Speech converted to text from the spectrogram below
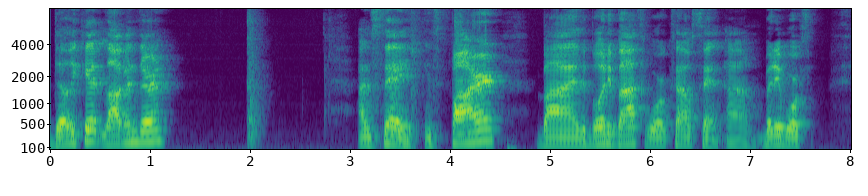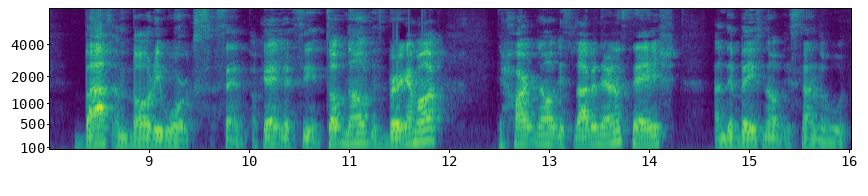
delicate lavender, and sage, inspired by the Body Bath Works out scent. Uh, Body Works, Bath and Body Works scent. Okay, let's see. Top note is bergamot, the heart note is lavender and sage, and the base note is sandalwood.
